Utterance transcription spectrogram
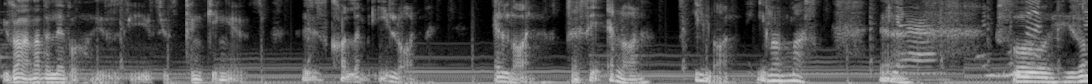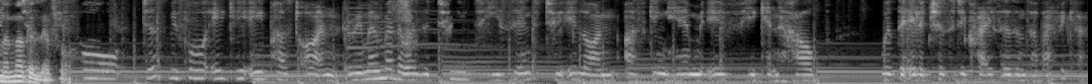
he's on another level. He's, he's his thinking is. They just call him Elon. Elon. Did I say Elon? It's Elon. Elon Musk. Yeah. Yeah. So he's on another level. Just before AKA passed on, remember there was a tweet he sent to Elon asking him if he can help with the electricity crisis in South Africa.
